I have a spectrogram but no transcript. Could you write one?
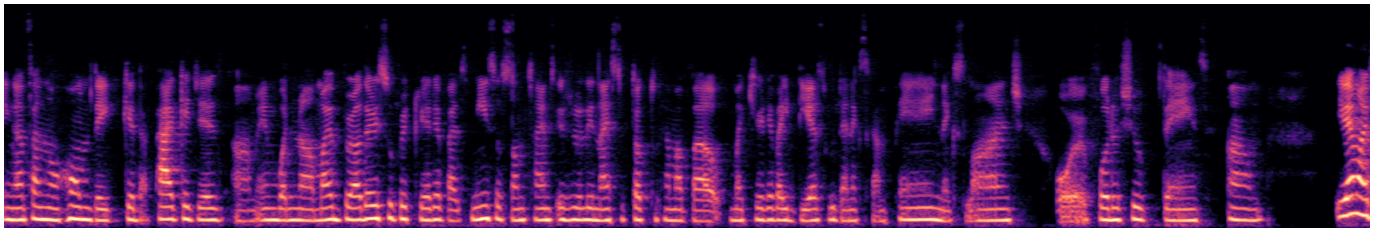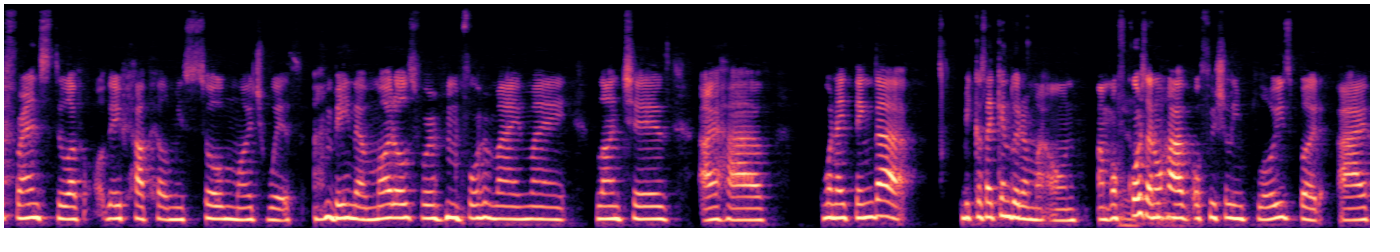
and I'm not home, they get the packages, um, and whatnot. My brother is super creative as me, so sometimes it's really nice to talk to him about my creative ideas with the next campaign, next launch, or photo shoot things. Um, even my friends too have they have helped me so much with being the models for for my my launches i have when i think that because i can do it on my own um of Yeah. course i don't have official employees but i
